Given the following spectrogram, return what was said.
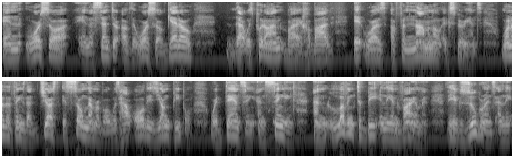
in Warsaw, in the center of the Warsaw ghetto, that was put on by Chabad. It was a phenomenal experience one of the things that just is so memorable was how all these young people were dancing and singing and loving to be in the environment. The exuberance and the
